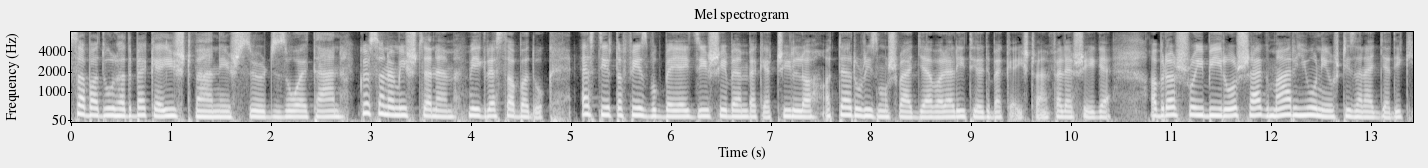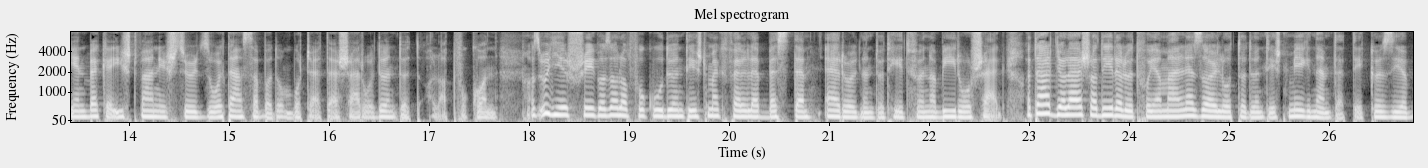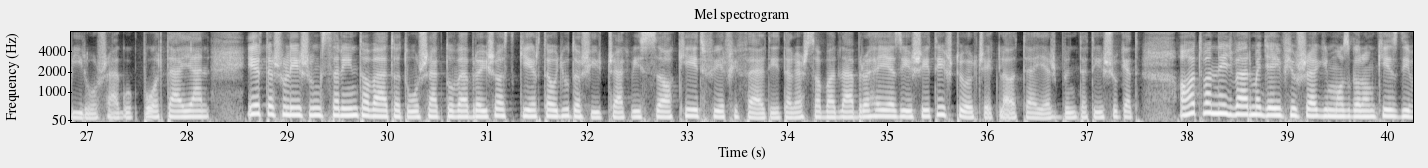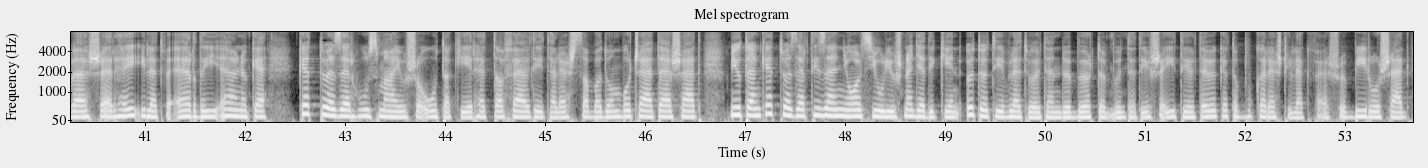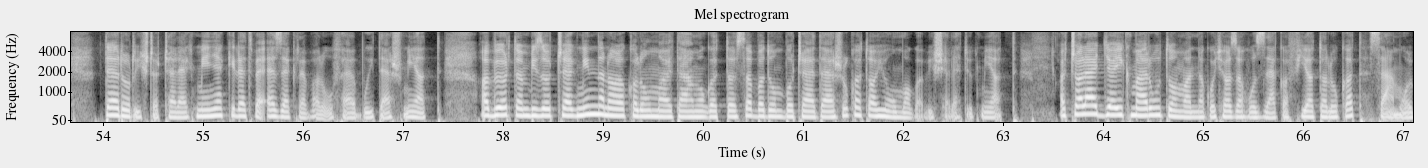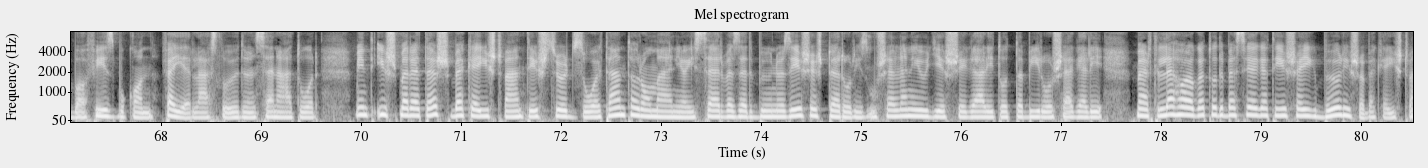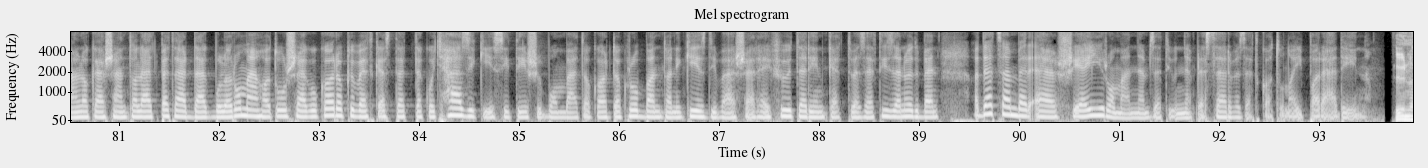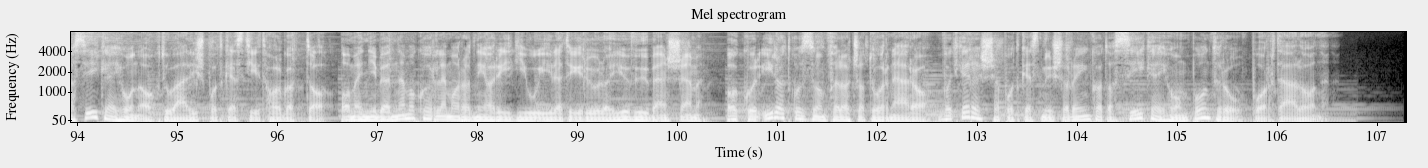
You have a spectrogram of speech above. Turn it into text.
Szabadulhat Beke István és Szőcs Zoltán. Köszönöm Istenem, végre szabadok. Ezt írt a Facebook bejegyzésében Beke Csilla, a terrorizmus vágyával elítélt Beke István felesége. A Brassói Bíróság már június 11-én Beke István és Szőcs Zoltán szabadon bocsátásáról döntött alapfokon. Az ügyészség az alapfokú döntést megfellebbezte, erről döntött hétfőn a bíróság. A tárgyalás a délelőtt folyamán lezajlott, a döntést még nem tették közzé a bíróságok portáján. Értesülésünk szerint a válthatóság továbbra is azt kérte, hogy utasítsák vissza a két férfi feltételes szabadlábra helyezését és töltsék le a teljes büntetésüket. A 64 vármegyei ifjúsági mozgalom kézdivásárhely, illetve erdélyi elnöke 2020 májusa óta kérhette a feltételes szabadon bocsátását, miután 2018. július 4-én 5 év letöltendő börtönbüntetésre ítélte őket a bukaresti legfelsőbb bíróság terrorista cselekmények, illetve ezekre való felbújtás miatt. A börtönbizottság minden alkalommal támogatta a szabadon bocsátásukat a jó magaviseletük miatt. A családjaik már úton vannak, hogy hazahozzák a fiatalokat, számol be a Facebookon Fejér László Ödön szenátor. Mint ismeretes, Beke Istvánt és Szörgy Zoltánt a romániai szervezet bűnözés és terrorizmus elleni ügyészség állított a bíróság elé, mert lehallgatott beszélgetéseikből és a Beke István lakásán talált petárdákból a román hatóságok arra következtettek, hogy házi készítésű bombát akartak robbantani Kézdivásárhely főterén 2015-ben, a december 1-i román nemzeti ünnepre szervezett katonai parádén. Ön a Székelyhon aktuális podcastjét hallgatta. Amennyiben nem akar lemaradni a régió életéről a jövőben sem, akkor iratkozzon fel a csatornára, vagy keresse podcast műsorainkat a székelyhon.pro portálon.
